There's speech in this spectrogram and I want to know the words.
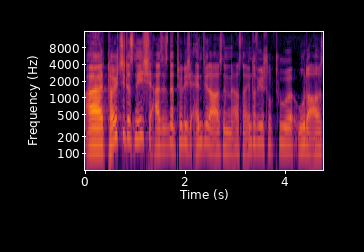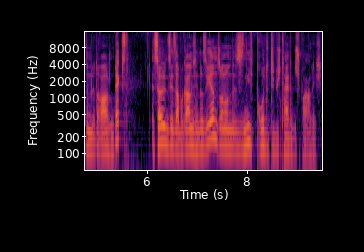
äh, täuscht Sie das nicht? Also es ist natürlich entweder aus, einem, aus einer Interviewstruktur oder aus einem literarischen Text. Es soll uns jetzt aber gar nicht interessieren, sondern es ist nicht prototypisch teilungssprachlich.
